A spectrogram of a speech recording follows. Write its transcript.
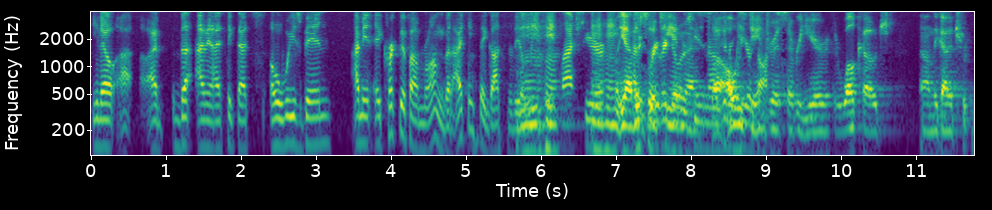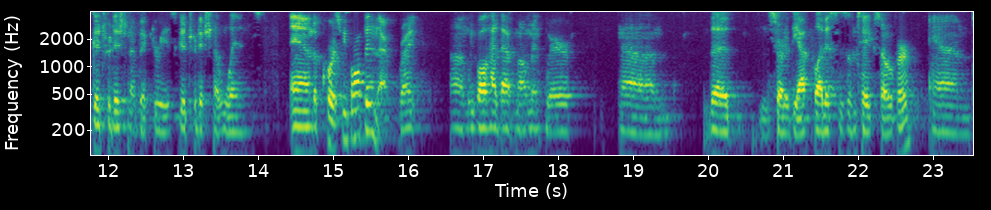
You know, I, I, the, I mean, I think that's always been I mean, eh, correct me if I'm wrong, but I think they got to the Elite Mhm. Eight last year. Mhm. Yeah, this is a team that's uh, I was gonna always your thoughts. dangerous every year. They're well coached. Um, they got a tr- good tradition of victories, good tradition of wins, and of course, we've all been there, right? Um, we've all had that moment where um, the sort of the athleticism takes over, and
